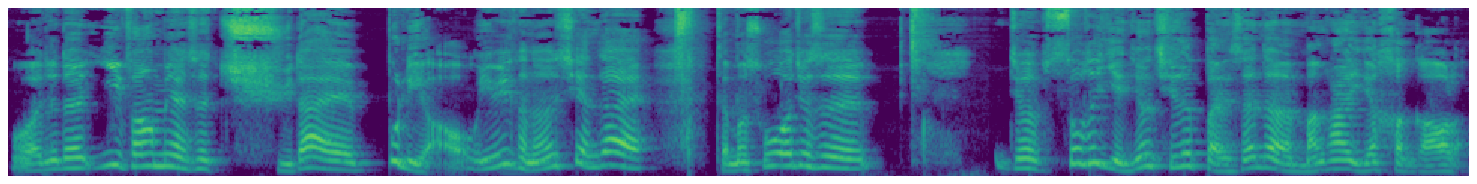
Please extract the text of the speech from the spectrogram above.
我觉得一方面是取代不了，因为可能现在怎么说，就是就搜索引擎其实本身的门槛已经很高了。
